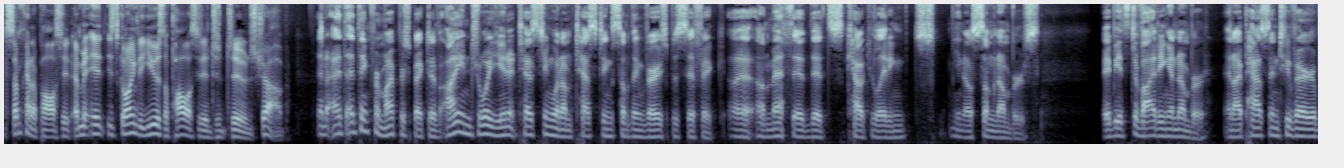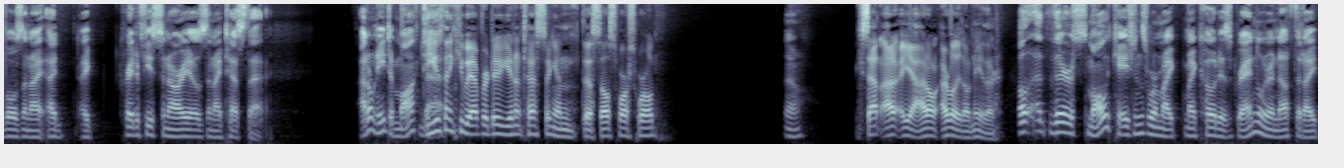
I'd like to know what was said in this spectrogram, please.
some kind of policy. I mean, it, it's going to use a policy to, to do its job. And I, I think from my perspective, I enjoy unit testing when I'm testing something very specific, a, a method that's calculating, you know, some numbers. Maybe it's dividing a number, and I pass in two variables, and I I, I create a few scenarios, and I test that. I don't need to mock that. Do you think you ever do unit testing in the Salesforce world? No. Except, I, yeah, I don't. I really don't either. Well, uh, there are small occasions where my, my code is granular enough that I,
